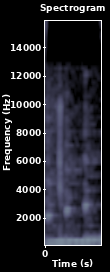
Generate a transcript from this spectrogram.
you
